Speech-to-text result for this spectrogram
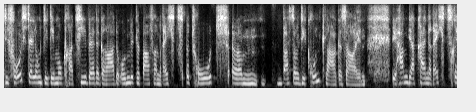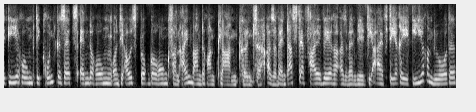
Die Vorstellung, die Demokratie werde gerade unmittelbar von rechts bedroht, ähm, was soll die Grundlage sein? Wir haben ja keine Rechtsregierung, die Grundgesetzänderungen und die Ausbürgerung von Einwanderern planen könnte. Also wenn das der Fall wäre, also wenn wir die AfD regieren würde,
